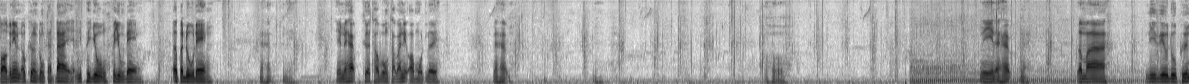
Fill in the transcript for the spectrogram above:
ตอตัวนี้มันเอาเครื่องตรงตัดได้อันนี้พยุงพยุงแดง เออประดูแดงนะครับนี่เห็นไหมครับเครือเถาวงเถาวันนี้ออกหมดเลยนะครับโอ้โหนี่นะครับนะเรามารีวิวดูพื้น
